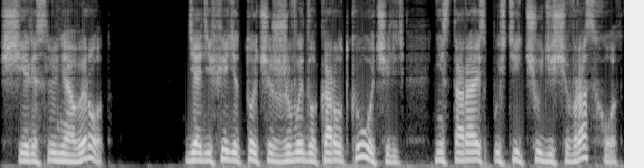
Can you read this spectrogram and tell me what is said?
щеря слюнявый рот. Дядя Федя тотчас же выдал короткую очередь, не стараясь пустить чудище в расход.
